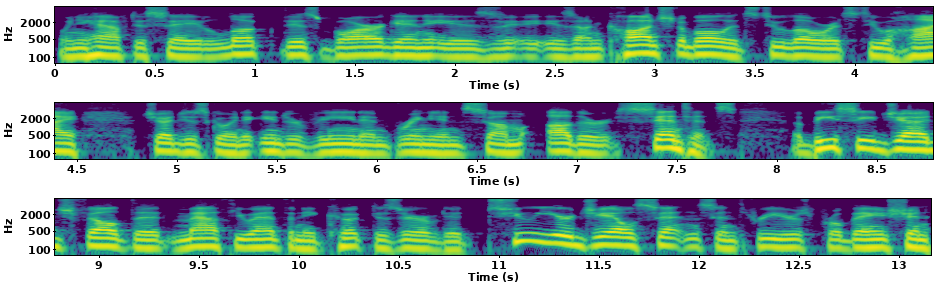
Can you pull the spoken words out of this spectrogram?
when you have to say, look, this bargain is is unconscionable, it's too low or it's too high. Judge is going to intervene and bring in some other sentence. A BC judge felt that Matthew Anthony Cook deserved a two year jail sentence and three years probation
